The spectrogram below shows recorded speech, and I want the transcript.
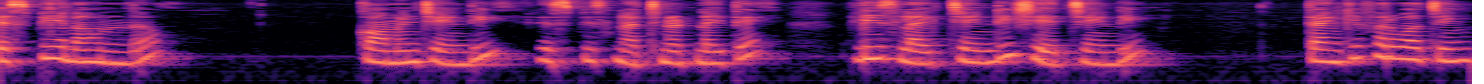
రెసిపీ ఎలా ఉందో కామెంట్ చేయండి. రెసిపీస్ నచ్చినట్లయితే ప్లీజ్ లైక్ చేయండి షేర్ చేయండి. Thank you for watching.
